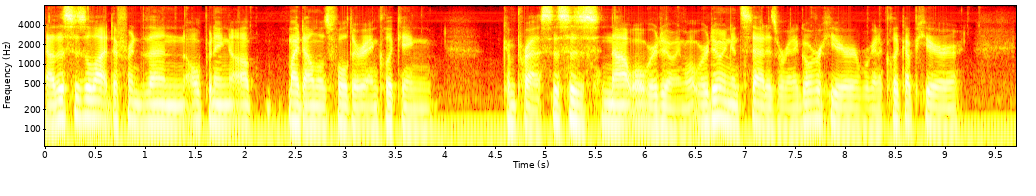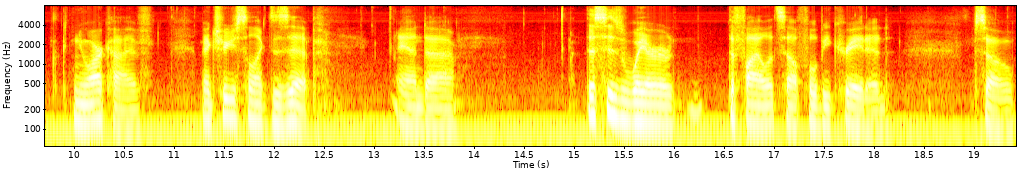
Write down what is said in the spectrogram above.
Now this is a lot different than opening up my downloads folder and clicking compress. This is not what we're doing. What we're doing instead is we're going to go over here, we're going to click up here, click new archive. Make sure you select zip and uh, this is where the file itself will be created. So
